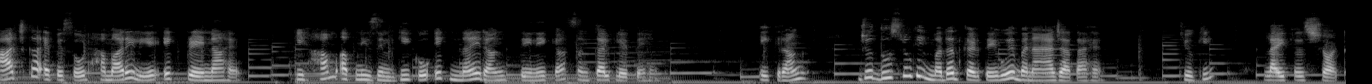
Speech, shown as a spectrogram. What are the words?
आज का एपिसोड हमारे लिए एक प्रेरणा है कि हम अपनी ज़िंदगी को एक नए रंग देने का संकल्प लेते हैं। एक रंग जो दूसरों की मदद करते हुए बनाया जाता है, क्योंकि लाइफ इज़ शॉर्ट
